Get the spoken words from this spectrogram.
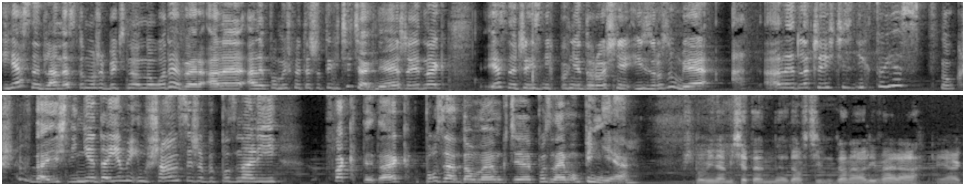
i jasne, dla nas to może być no, no whatever, ale, ale pomyślmy też o tych dzieciach, nie? Że jednak, jasne, część z nich pewnie dorośnie i zrozumie, a, ale dla części z nich to jest no krzywda, jeśli nie dajemy im szansy, żeby poznali fakty, tak? Poza domem, gdzie poznają opinię. Przypomina mi się ten dowcip Dona Olivera, jak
